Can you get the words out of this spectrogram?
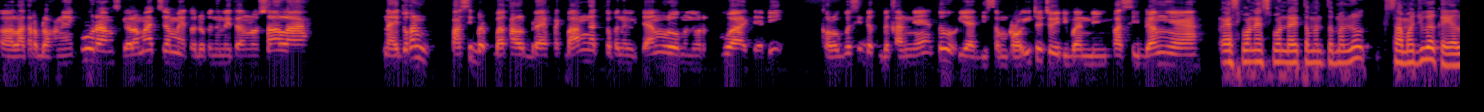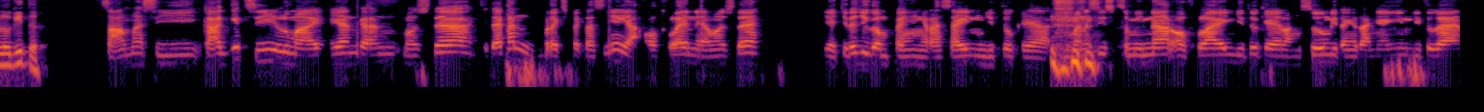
uh, latar belakangnya kurang segala macam metode penelitian lu salah. Nah itu kan pasti ber bakal berefek banget ke penelitian lu menurut gua. Jadi kalau gue sih deg-degannya tuh ya di sempro itu cuy dibanding pas sidangnya. Respon-respon dari teman-teman lu sama juga kayak lu gitu? Sama sih. Kaget sih lumayan kan. Maksudnya kita kan berekspektasinya ya offline ya. Maksudnya ya kita juga pengen ngerasain gitu kayak gimana sih seminar offline gitu kayak langsung ditanya-tanyain gitu kan.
